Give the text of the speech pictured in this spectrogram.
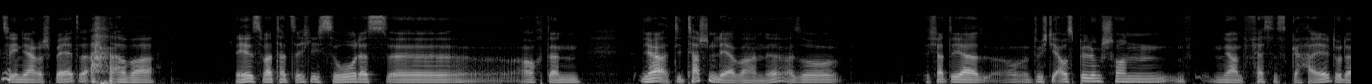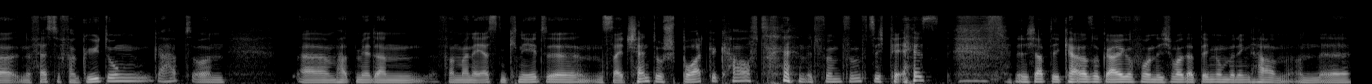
zehn Jahre später. Aber Nee, es war tatsächlich so, dass äh, auch dann, ja, die Taschen leer waren. Ne? Also ich hatte ja durch die Ausbildung schon ja, ein festes Gehalt oder eine feste Vergütung gehabt und ähm, hat mir dann von meiner ersten Knete ein Seicento Sport gekauft mit 55 PS. Ich habe die Karre so geil gefunden, ich wollte das Ding unbedingt haben. Und äh,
